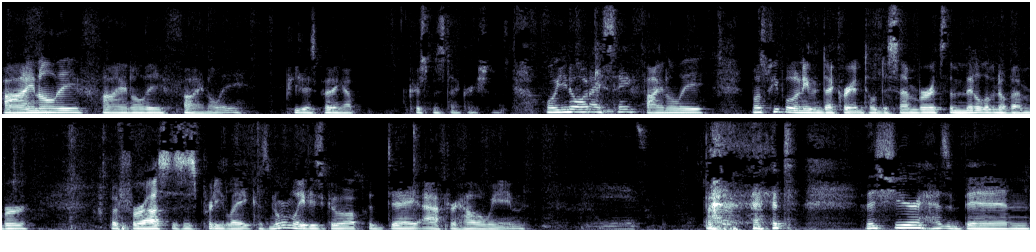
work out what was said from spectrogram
Finally, finally, finally. PJ's putting up Christmas decorations. Well, you know what? I say finally. Most people don't even decorate until December. It's the middle of November. But for us, this is pretty late because normally these go up the day after Halloween. Yes. But this year has been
